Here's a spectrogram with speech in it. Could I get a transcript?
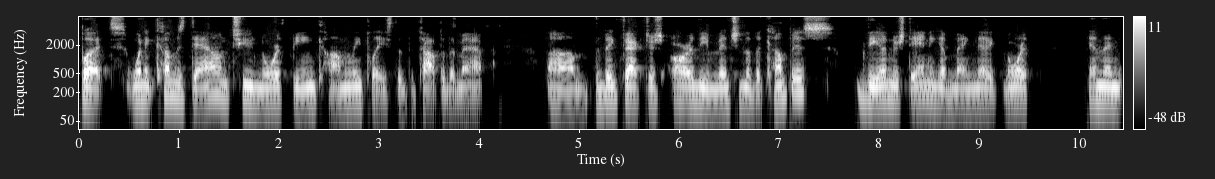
But when it comes down to north being commonly placed at the top of the map, um, the big factors are the invention of the compass, the understanding of magnetic north, and then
